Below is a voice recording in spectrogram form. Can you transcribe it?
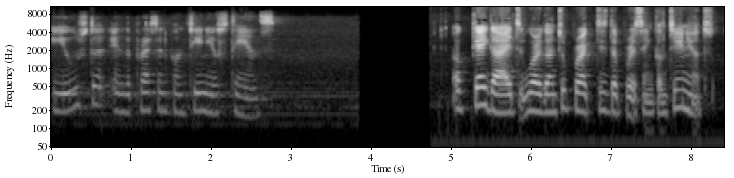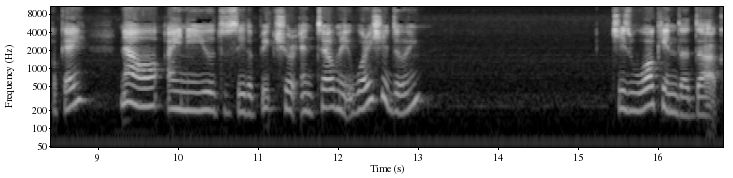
used in the present continuous tense. Okay guys, we're going to practice the present continuous, okay? Now I need you to see the picture and tell me what is she doing? She's walking the dog.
